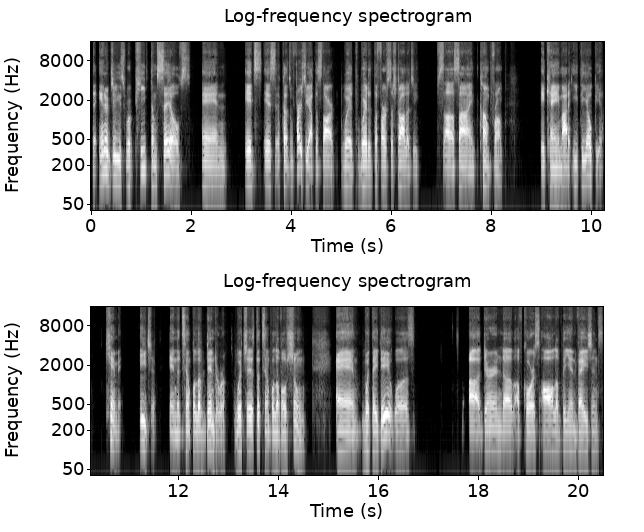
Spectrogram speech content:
the energies repeat themselves and it's it's because first you have to start with where did the first astrology uh, sign come from? It came out of Ethiopia, Kemet, Egypt, in the temple of Dendera, which is the temple of Oshun. And what they did was uh, during the, of course, all of the invasions,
